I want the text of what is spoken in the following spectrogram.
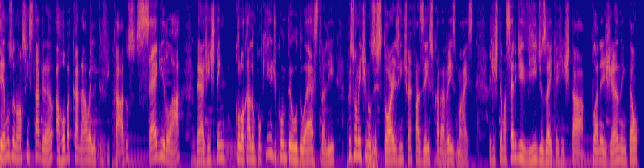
temos o nosso Instagram, arroba canal Eletrificados, segue lá, né? A gente tem colocado um pouquinho de conteúdo extra ali, principalmente nos stories, a gente vai fazer isso cada vez mais. A gente tem uma série de vídeos aí que a gente tá planejando, então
